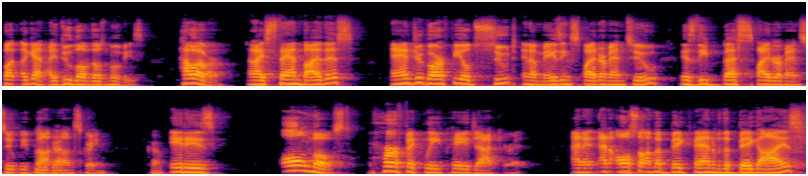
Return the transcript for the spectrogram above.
but again, I do love those movies. However, and I stand by this, Andrew Garfield's suit in Amazing Spider-Man 2 is the best Spider-Man suit we've gotten Okay. on screen. Okay. It is almost perfectly page accurate, and it, and also I'm a big fan of the big eyes.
